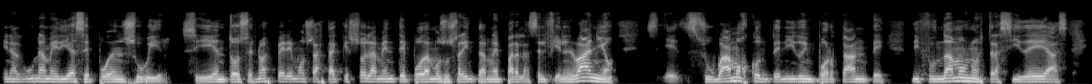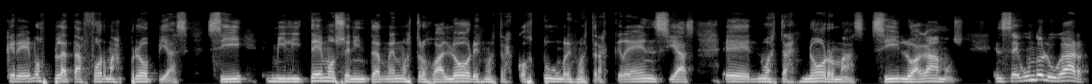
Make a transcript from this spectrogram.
en alguna medida se pueden subir, ¿sí? Entonces no esperemos hasta que solamente podamos usar internet para la selfie en el baño, eh, subamos contenido importante, difundamos nuestras ideas, creemos plataformas propias, ¿sí? Militemos en internet nuestros valores, nuestras costumbres, nuestras creencias, eh, nuestras normas, ¿sí? Lo hagamos. En segundo lugar,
